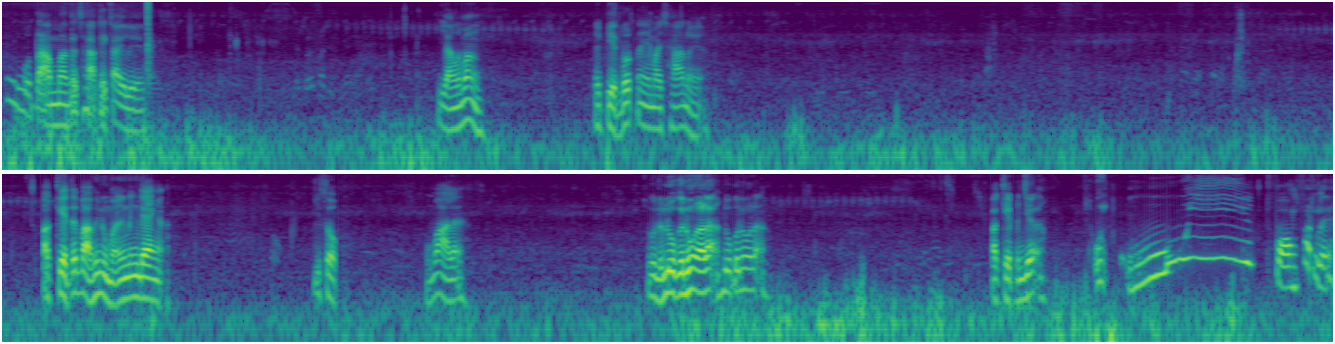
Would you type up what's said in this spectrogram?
โอ้ยตามมาก็ชากใกล้ๆเลย อย่างละมั้งไปเปลี่ยนรถในมาช้าหน่อยอะปาเกตหรือเปล่าพี่หนุ่มอันแดงๆอะยี่สกผมว่าแล้วนู่นเดี๋ยวลูกกันนู้นแล้วละลูกกันนู้นแล้ว ปลาเกตมันเยอะ อุ้ยอุ้ยฟองฟัดเลย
